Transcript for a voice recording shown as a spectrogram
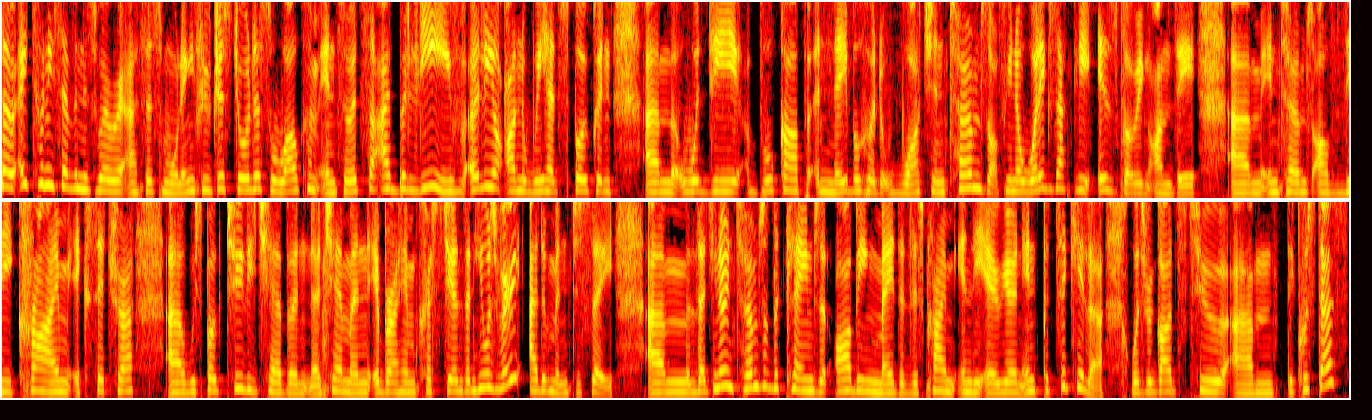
So 8:27 is where we're at this morning. If you've just joined us, welcome into it. So I believe earlier on we had spoken um, with the Bo-Kaap Neighborhood Watch in terms of you know what exactly is going on there um, in terms of the crime, etc. Uh, we spoke to the chairman, uh, chairman Ebrahim Christians, and he was very adamant to say um, that you know in terms of the claims that are being made that there's crime in the area, and in particular with regards to um, the Koestas,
